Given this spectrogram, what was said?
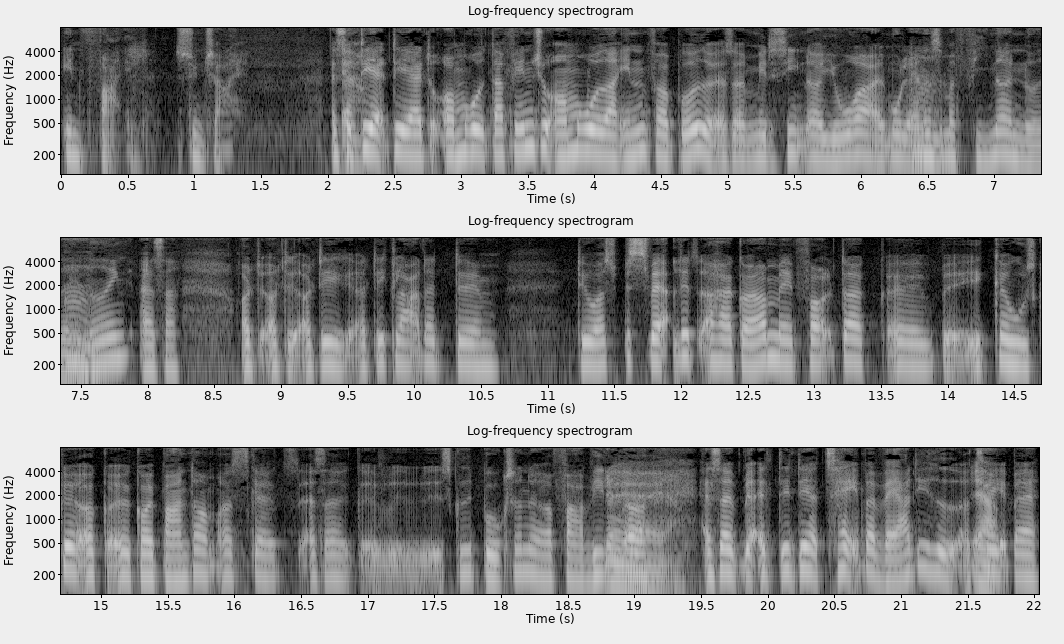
en fejl, synes jeg. Altså, Ja. det, er, det er et område, der findes jo områder inden for både altså, medicin og jura og alt muligt andet, som er finere end noget mm. andet, ikke? Altså, og, og, det, og, det, og det er klart, at øh, det er jo også besværligt at have at gøre med folk, der øh, ikke kan huske at øh, gå i barndom og skal altså, øh, skide i bukserne og fare vild. Ja, ja, ja. Og, altså, det der tab af værdighed og Ja. tab af,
